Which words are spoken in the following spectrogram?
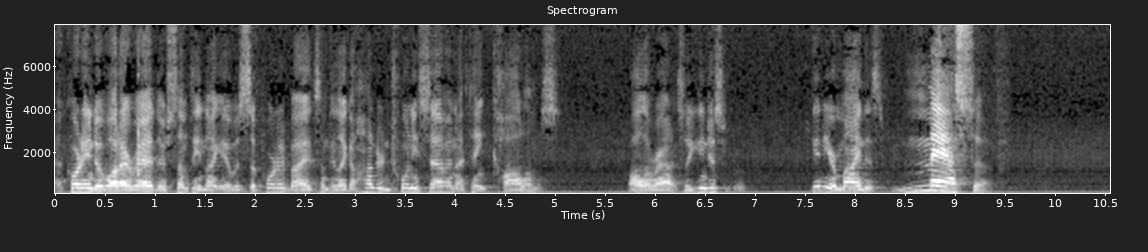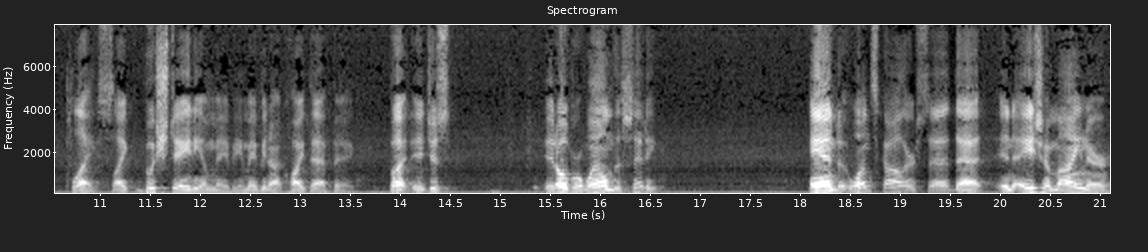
according to what I read, there's something like it was supported by something like 127, I think, columns all around it. So you can just get in your mind this massive place, like Busch Stadium, maybe, maybe not quite that big, but it just it overwhelmed the city. And one scholar said that in Asia Minor,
